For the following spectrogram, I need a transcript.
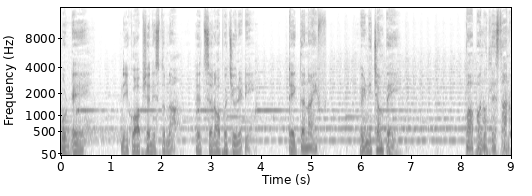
బుడ్డే నీకు ఆప్షన్ ఇస్తున్నా. It's an opportunity take the knife వీడిని చంపేయి. పాపను వదిలేస్తాను.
